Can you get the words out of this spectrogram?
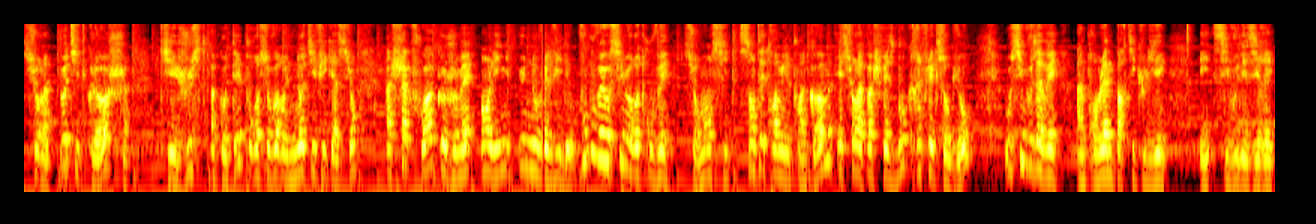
sur la petite cloche qui est juste à côté pour recevoir une notification à chaque fois que je mets en ligne une nouvelle vidéo. Vous pouvez aussi me retrouver sur mon site santé3000.com et sur la page Facebook Réflexobio ou si vous avez un problème particulier et si vous désirez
